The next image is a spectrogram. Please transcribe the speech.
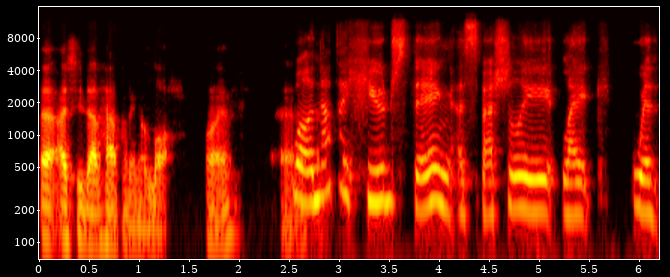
uh, i see that happening a lot right Uh, well, and that's a huge thing, especially like with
